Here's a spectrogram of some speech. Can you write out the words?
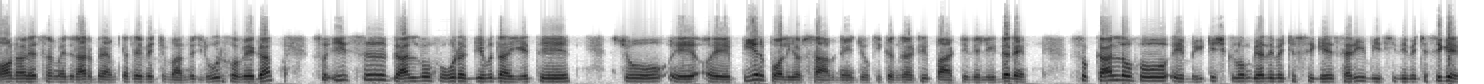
ਆਉਣ ਵਾਲੇ ਸਮੇਂ ਦੌਰਾਨ ਬ੍ਰੈਂਪਟਨ ਦੇ ਵਿੱਚ ਬੰਦ ਜ਼ਰੂਰ ਹੋਵੇਗਾ। ਸੋ ਇਸ ਗੱਲ ਨੂੰ ਹੋਰ ਅੱਗੇ ਵਧਾਈਏ ਤੇ ਜੋ ਇਹ ਪੀਅਰ ਪੋਲੀਅਰ ਸਾਹਿਬ ਨੇ, ਜੋ ਕਿ ਕੰਜ਼ਰਵੇਟਿਵ ਪਾਰਟੀ ਦੇ ਲੀਡਰ ਨੇ ਸੋ ਕੱਲ ਉਹ ਇਹ ਬ੍ਰਿਟਿਸ਼ ਕੋਲੰਬੀਆ ਦੇ ਵਿੱਚ ਸੀਗੇ, ਸਰੀ ਬੀਸੀ ਦੇ ਵਿੱਚ ਸੀਗੇ।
